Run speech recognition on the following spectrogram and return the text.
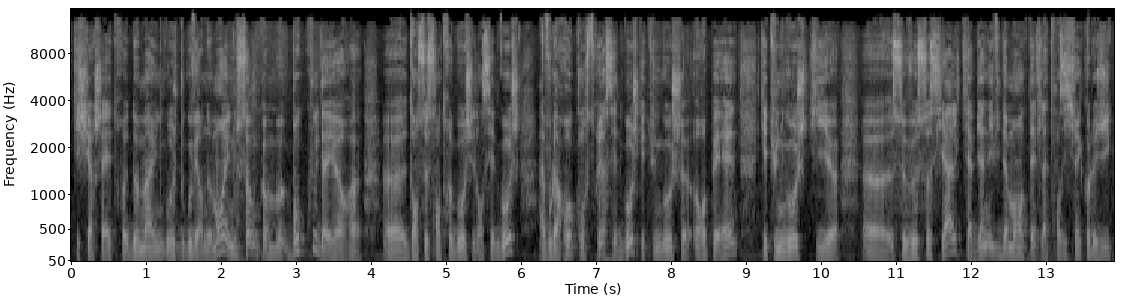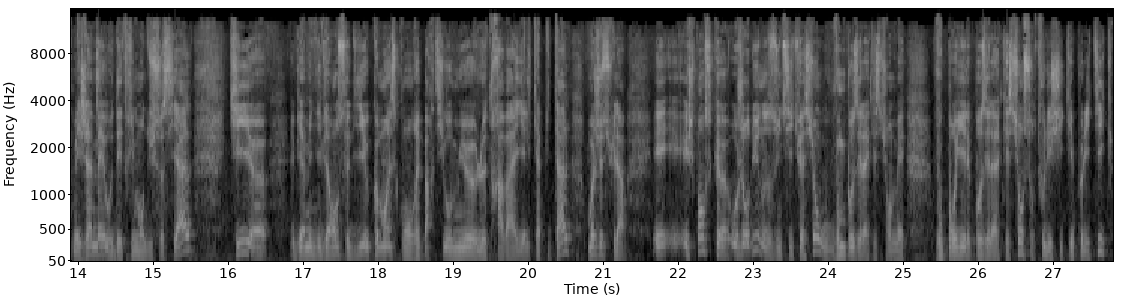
qui cherche à être demain une gauche du gouvernement. Et nous sommes, comme beaucoup d'ailleurs dans ce centre gauche et dans cette gauche, à vouloir reconstruire cette gauche qui est une gauche européenne, qui est une gauche qui se veut social, qui a bien évidemment en tête la transition écologique, mais jamais au détriment du social, qui, euh, eh bien, évidemment, se dit euh, comment est-ce qu'on répartit au mieux le travail et le capital? Moi, je suis là. Et, je pense qu'aujourd'hui, on est dans une situation où vous me posez la question, mais vous pourriez poser la question sur tous l'échiquier politique.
